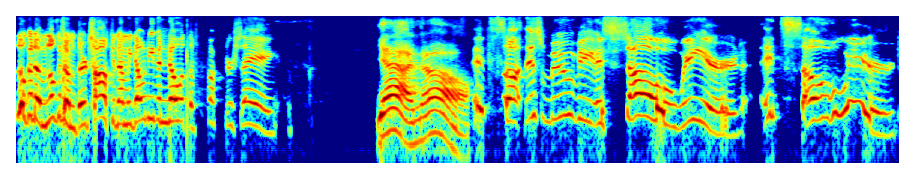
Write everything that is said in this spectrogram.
Look at them, look at them. They're talking and we don't even know what the fuck they're saying. Yeah, I know. It's so this movie is so weird. It's so weird.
